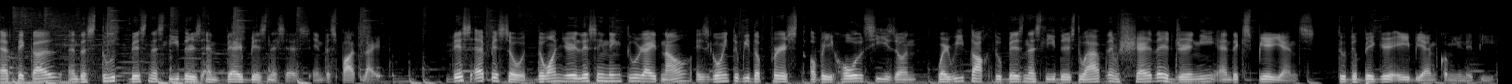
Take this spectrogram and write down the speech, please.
ethical, and astute business leaders and their businesses in the spotlight. This episode, the one you're listening to right now, is going to be the first of a whole season where we talk to business leaders to have them share their journey and experience to the bigger ABM community.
